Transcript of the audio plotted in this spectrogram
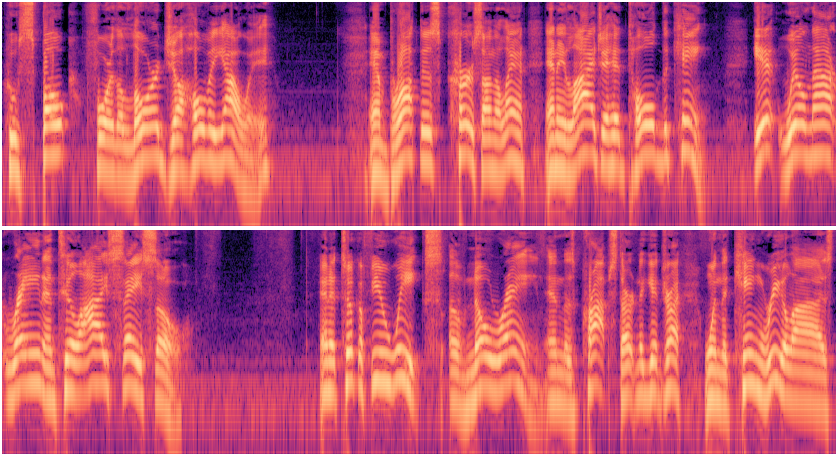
who spoke for the Lord Jehovah Yahweh, and brought this curse on the land. And Elijah had told the king, It will not rain until I say so. And it took a few weeks of no rain and the crops starting to get dry when the king realized,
